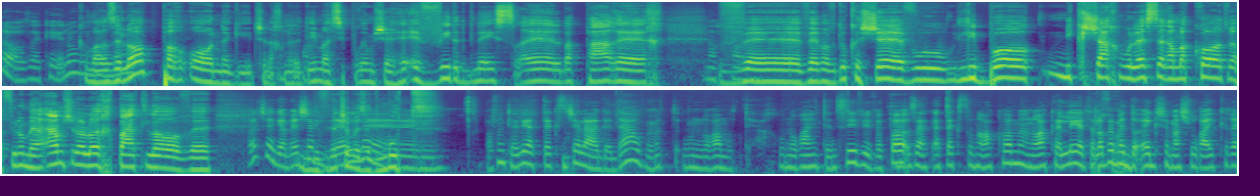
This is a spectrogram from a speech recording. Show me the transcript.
לו, זה כאילו... כלומר, זה, זה לא, לא פרעה, נגיד, שאנחנו נכון. יודעים מהסיפורים שהעביד את בני ישראל בפרך, נכון. ו- והם עבדו קשה, והוא ליבו נקשח מול עשר המכות, ואפילו מהעם שלו לא אכפת לו, ו... אני חושבת שגם יש הבדל... שם איזה דמות. אה, באופן כללי, הטקסט של ההגדה הוא באמת, הוא נורא מותח, הוא נורא אינטנסיבי, ופה זה, הטקסט הוא נורא קומי, הוא נורא קליל, אתה לא נכון. לא באמת דואג שמשהו רע יקרה.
